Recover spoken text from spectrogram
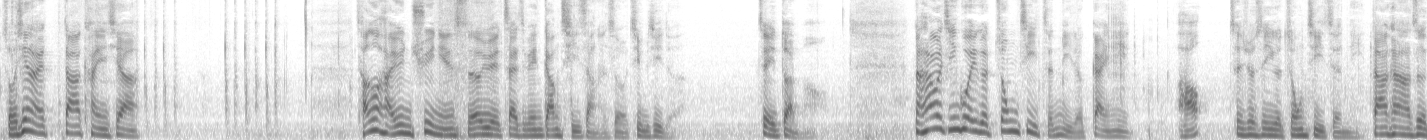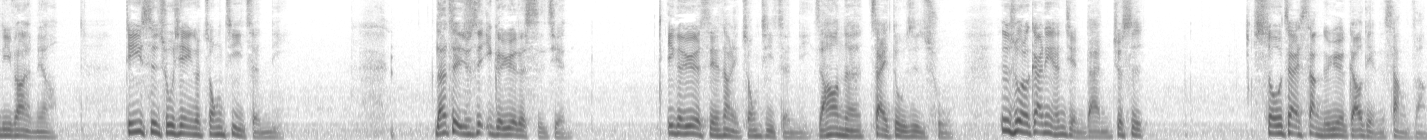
首先来大家看一下，长荣海运去年十二月在这边刚起涨的时候，记不记得这一段嘛？那它会经过一个中继整理的概念。好，这就是一个中继整理。大家看到这个地方有没有？第一次出现一个中继整理，那这里就是一个月的时间，一个月时间让你中继整理，然后呢再度日出。日出的概念很简单，就是。收在上个月高点的上方，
